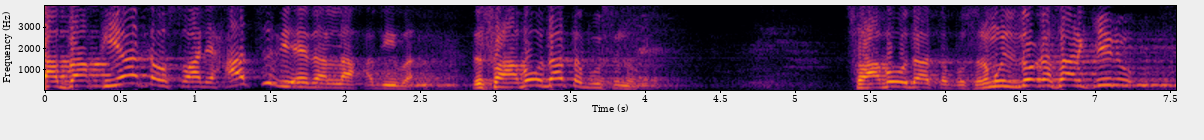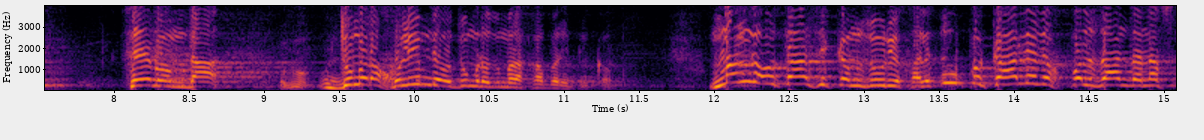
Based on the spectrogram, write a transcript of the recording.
دا باقیات او صالحات څه دي اې د الله حبیبه د صحابه دا ته بوسنو صحابه دا ته بوسنو موږ دوه کسان کینو سیب هم دا دومره خلیم دی او دومره دومره خبرې پکو منګ او تاسو کمزوري خلک په کار دي د خپل ځان د نفس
